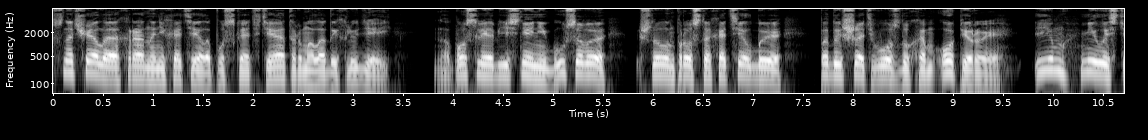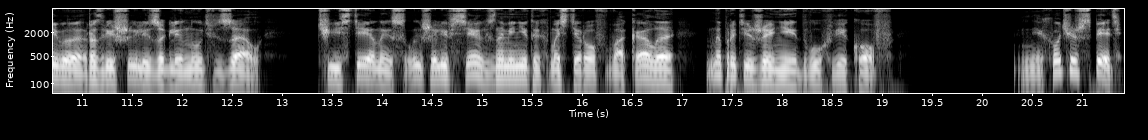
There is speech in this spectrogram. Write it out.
Сначала охрана не хотела пускать в театр молодых людей, но после объяснений Бусова, что он просто хотел бы подышать воздухом оперы, им милостиво разрешили заглянуть в зал — чьи стены слышали всех знаменитых мастеров вокала на протяжении двух веков. «Не хочешь спеть?»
